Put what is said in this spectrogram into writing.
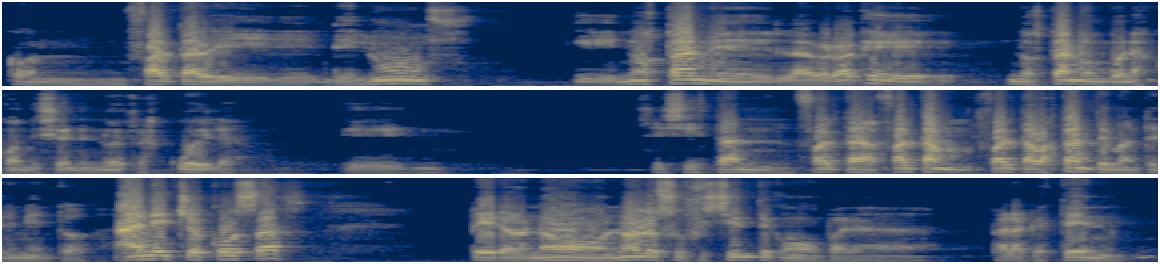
con falta de, luz y no están, eh, la verdad que no están en buenas condiciones nuestra escuela. Eh, sí, sí, están, falta, falta, falta bastante mantenimiento. Han hecho cosas, pero no, no lo suficiente como para, para que estén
